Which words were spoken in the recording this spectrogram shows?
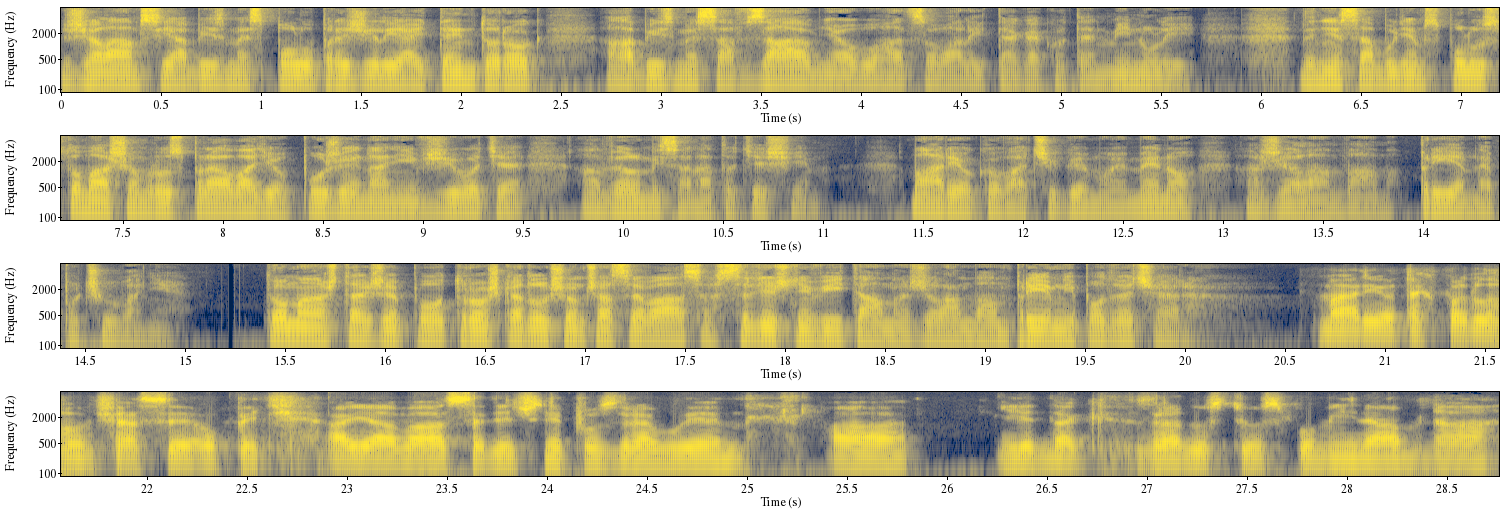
Želám si, aby sme spolu prežili aj tento rok a aby sme sa vzájomne obohacovali tak ako ten minulý. Dnes sa budem spolu s Tomášom rozprávať o požehnaní v živote a veľmi sa na to teším. Mário Kováčik je moje meno a želám vám príjemné počúvanie. Tomáš, takže po troška dlhšom čase vás srdečne vítam a želám vám príjemný podvečer. Mário, tak po dlhom čase opäť aj ja vás srdečne pozdravujem a jednak s radosťou spomínam na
